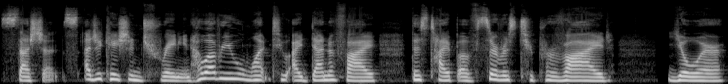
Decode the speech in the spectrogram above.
sessions, education training, however you want to identify this type of service to provide your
